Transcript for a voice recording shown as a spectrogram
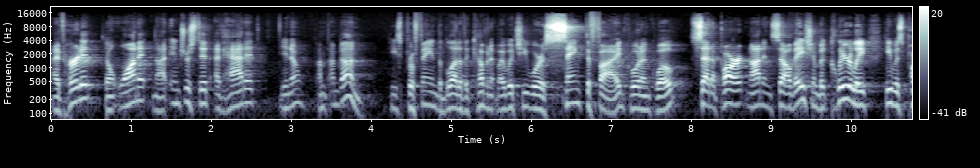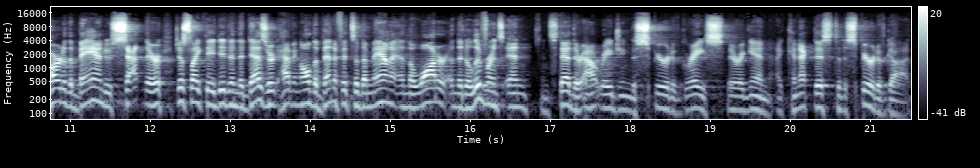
I've heard it, don't want it, not interested, I've had it, you know, I'm, I'm done. He's profaned the blood of the covenant by which he was sanctified, quote unquote, set apart, not in salvation, but clearly he was part of the band who sat there just like they did in the desert, having all the benefits of the manna and the water and the deliverance. And instead, they're outraging the Spirit of grace. There again, I connect this to the Spirit of God.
